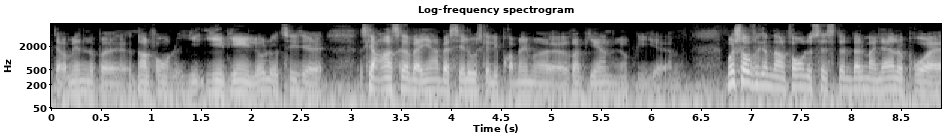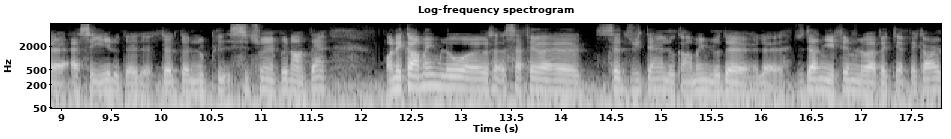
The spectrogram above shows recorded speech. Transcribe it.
termine. dans le fond, il, est bien là, parce qu'en se réveillant, ben, c'est là où les problèmes reviennent. moi, je trouve que dans le fond, c'est une belle manière pour essayer de, nous situer un peu dans le temps on est quand même là, euh, ça, fait 7-8 euh, ans quand même du dernier film avec euh, Picard.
